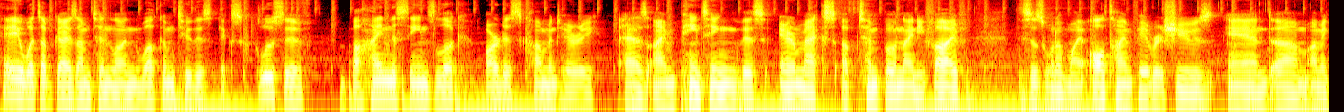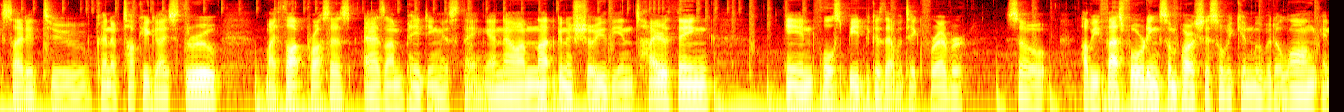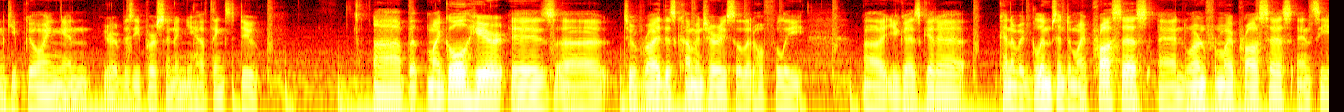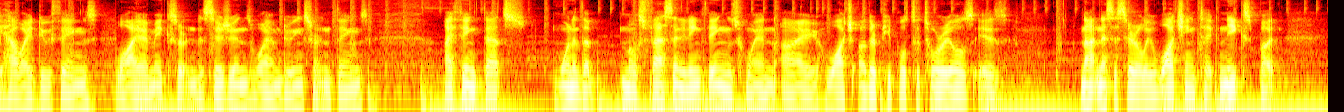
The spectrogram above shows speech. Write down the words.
Hey, what's up guys? I'm Tin Lun. Welcome to this exclusive behind the scenes look artist commentary as I'm painting this Air Max Uptempo 95. This is one of my all-time favorite shoes and um, I'm excited to kind of talk you guys through my thought process as I'm painting this thing. And now I'm not going to show you the entire thing in full speed because that would take forever. So I'll be fast forwarding some parts just so we can move it along and keep going and you're a busy person and you have things to do. Uh, but my goal here is uh, to provide this commentary so that hopefully uh, you guys get a kind of a glimpse into my process and learn from my process and see how I do things, why I make certain decisions, why I'm doing certain things. I think that's one of the most fascinating things when I watch other people's tutorials is not necessarily watching techniques, but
